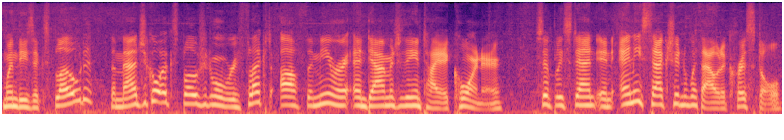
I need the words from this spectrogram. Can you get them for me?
When these explode, the magical explosion will reflect off the mirror and damage the entire corner. Simply stand in any section without a crystal.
